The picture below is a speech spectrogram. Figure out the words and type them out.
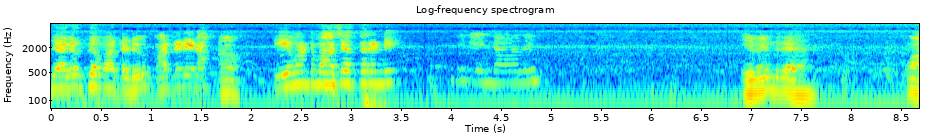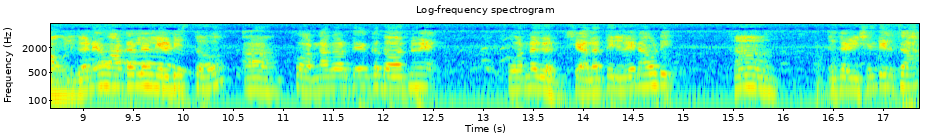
జాగ్రత్తగా మాట్లాడు. మాట్లాడేనా? ఆ. ఏ వంట బాగా చేస్తారండి? మీకు ఏం కావాలి? ఏమైందిరా? మామూలుగానే మాట్లాడలేం లేడీస్తో. ఆ, పూర్ణ గారితో ఇంకా దారుణమే. పూర్ణ గారు చాలా తెలివైన ఆవిడ. ఆ. విషయం తెలుసా?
